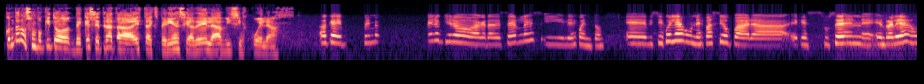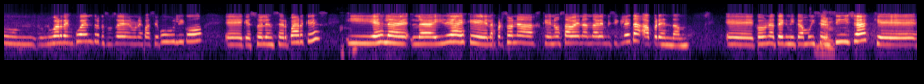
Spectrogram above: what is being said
Contanos un poquito de qué se trata esta experiencia de la biciescuela. Ok, primero quiero agradecerles y les cuento. Eh, Biciescuela es un espacio para eh, que suceden, eh, en realidad es un, lugar de encuentro que sucede en un espacio público, eh, que suelen ser parques, y es la, la idea es que las personas que no saben andar en bicicleta aprendan con una técnica muy Bien. sencilla que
